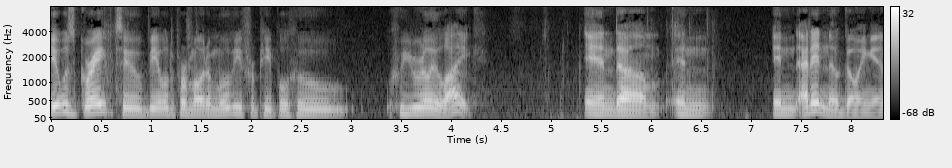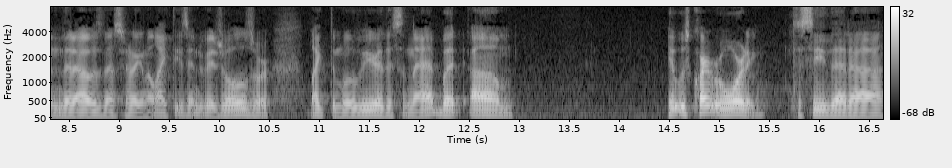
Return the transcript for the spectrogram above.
it was great to be able to promote a movie for people who who you really like and um, and and I didn't know going in that I was necessarily going to like these individuals or like the movie or this and that, but um, it was quite rewarding to see that uh,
